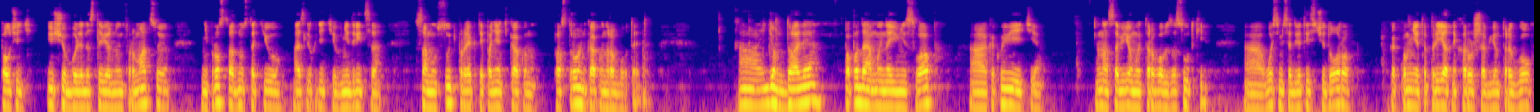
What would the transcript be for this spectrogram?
получить еще более достоверную информацию. Не просто одну статью, а если вы хотите внедриться в самую суть проекта и понять, как он построен, как он работает. А, идем далее. Попадаем мы на Uniswap. А, как вы видите, у нас объемы торгов за сутки 82 а, тысячи долларов. Как по мне, это приятный, хороший объем торгов.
